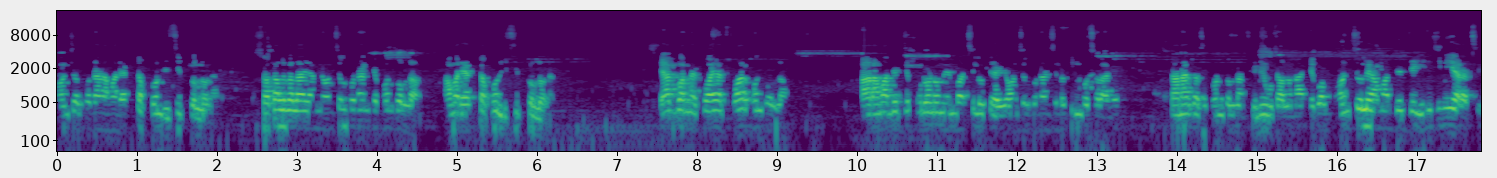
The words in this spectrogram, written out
অঞ্চল প্রধান আমার একটা ফোন রিসিভ করল না। সকালবেলায় আমি অঞ্চল প্রধানকে ফোন করলাম, আমার একটা ফোন রিসিভ করল না। একবার না কয়েকবার ফোন করলাম। আর আমাদের যে পুরনো মেম্বার ছিল অঞ্চল প্রধান ছিল তিন বছর আগে তার কাছে ফোন করলাম তিনি উঠালো না। এবং অঞ্চলে আমাদের যে ইঞ্জিনিয়ার আছে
